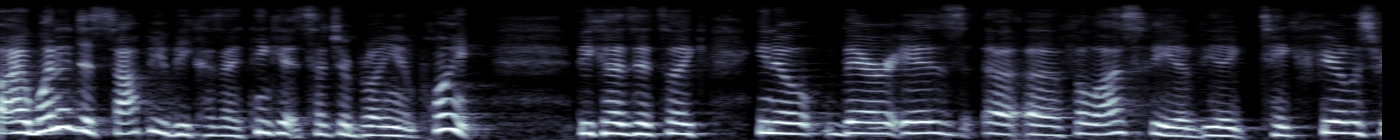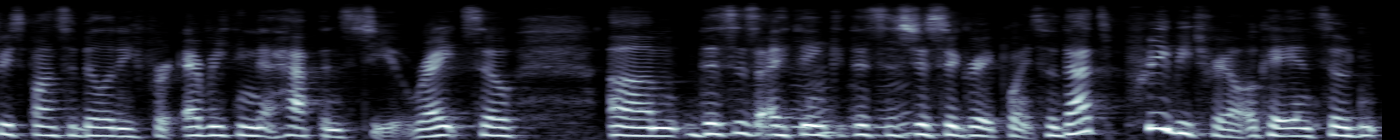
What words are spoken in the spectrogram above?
I wanted to stop you because I think it's such a brilliant point. Because it's like, you know, there is a, a philosophy of like take fearless responsibility for everything that happens to you, right? So, um, this is, I think, mm-hmm. this is mm-hmm. just a great point. So that's pre-betrayal, okay. And so,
